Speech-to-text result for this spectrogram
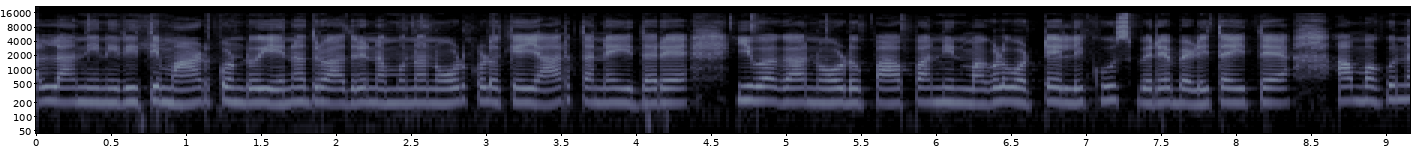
ಅಲ್ಲ, ನೀನು ಈ ರೀತಿ ಮಾಡಿಕೊಂಡು ಏನಾದರೂ ಆದರೆ ನಮ್ಮನ್ನು ನೋಡ್ಕೊಳ್ಳೋಕ್ಕೆ ಯಾರು ತಾನೇ ಇದ್ದಾರೆ ಇವಾಗ ನೋಡು, ಪಾಪ ನಿನ್ನ ಮಗಳು ಹೊಟ್ಟೆಯಲ್ಲಿ ಕೂಸು ಬೇರೆ ಬೆಳಿತೈತೆ. ಆ ಮಗುನ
